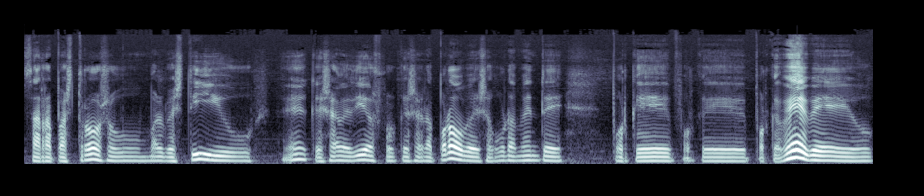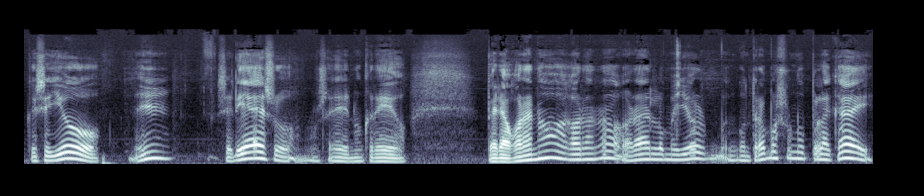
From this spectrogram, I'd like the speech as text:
zarrapastroso, mal vestido, eh, que sabe Dios porque será prove, seguramente porque porque porque bebe o qué sé yo, ¿eh? sería eso, no sé, no creo. Pero ahora no, ahora no, ahora lo mejor encontramos uno por la ¿eh?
